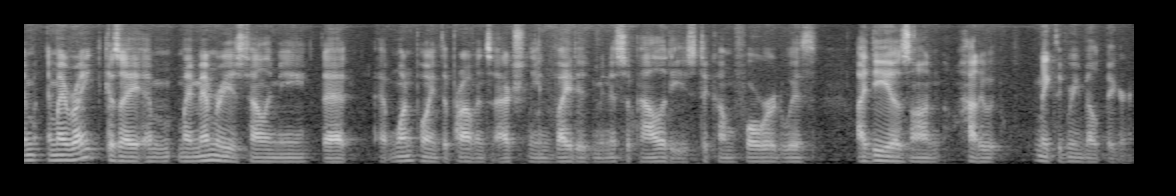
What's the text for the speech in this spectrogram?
Am, am I right? Because I, um, my memory is telling me that at one point the province actually invited municipalities to come forward with ideas on how to make the greenbelt bigger.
